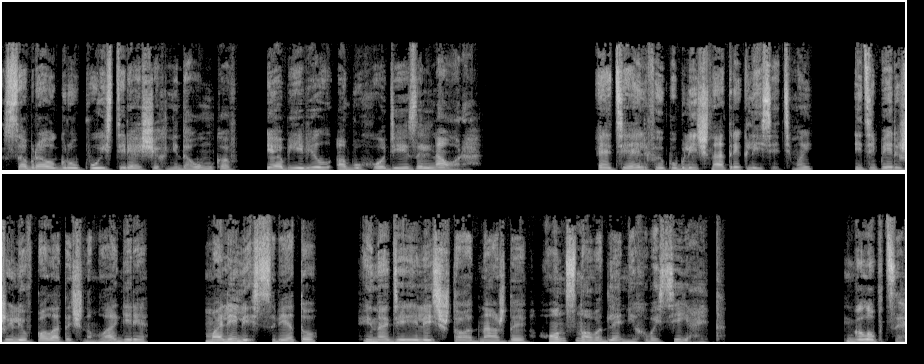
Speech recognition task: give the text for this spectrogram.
собрал группу истерящих недоумков и объявил об уходе из Эльнаора. Эти эльфы публично отреклись от тьмы и теперь жили в палаточном лагере, молились свету и надеялись, что однажды он снова для них воссияет. Глупцы.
